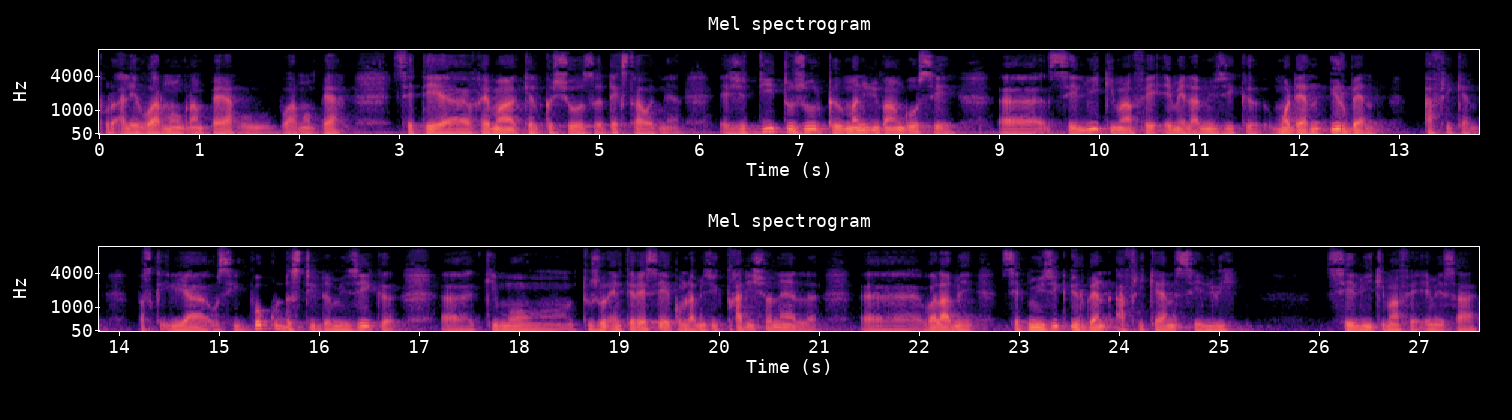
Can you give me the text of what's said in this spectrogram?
pour aller voir mon grand-père ou voir mon père. C'était vraiment quelque chose d'extraordinaire. Et je dis toujours que Manu Dibango, c'est c'est lui qui m'a fait aimer la musique moderne, urbaine, africaine parce qu'il y a aussi beaucoup de styles de musique euh, qui m'ont toujours intéressé, comme la musique traditionnelle. Euh, voilà, mais cette musique urbaine africaine, c'est lui. C'est lui qui m'a fait aimer ça.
